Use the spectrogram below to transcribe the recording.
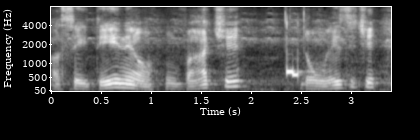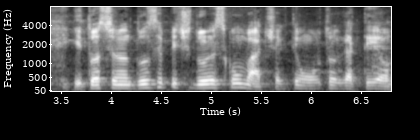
Aceitei, né? Ó, um watt, dou um exit e tô acionando duas repetidoras com watt. Aqui tem um outro HT, ó.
